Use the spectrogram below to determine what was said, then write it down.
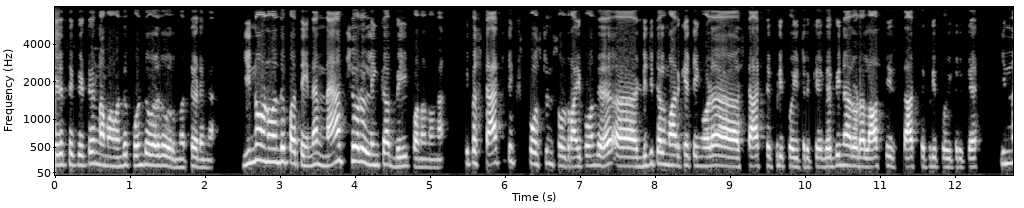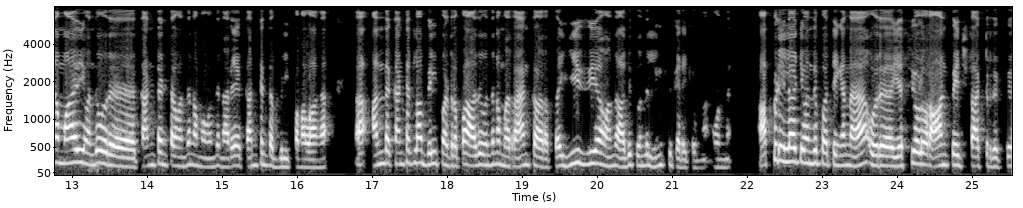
எடுத்துக்கிட்டு நம்ம வந்து கொண்டு வரது ஒரு மெத்தடுங்க இன்னொன்னு வந்து பாத்தீங்கன்னா நேச்சுரல் லிங்கா பில்ட் பண்ணணுங்க. இப்ப ஸ்டாட்டிஸ்டிக்ஸ் போஸ்ட்னு சொல்றோம். இப்போ வந்து டிஜிட்டல் மார்க்கெட்டிங்கோட ஸ்டாட்ஸ் எப்படி போயிட்டு இருக்கு வெபினாரோட லாஸ்ட் இயர் ஸ்டாட்ஸ் எப்படி போயிட்டு இருக்கு இந்த மாதிரி வந்து ஒரு கண்டென்ட்டை வந்து நம்ம வந்து நிறைய கண்டென்ட்டை பில்ட் பண்ணலாங்க. அந்த கண்டென்ட்லாம் பில்ட் பண்றப்ப அது வந்து நம்ம ரேங்க் ஆகிறப்ப ஈஸியா வந்து அதுக்கு வந்து லிங்க்ஸ் கிடைக்குங்க ஒண்ணு. அப்படி இல்லாட்டி வந்து பாத்தீங்கன்னா ஒரு எஸ்சியோல ஒரு ஆன் பேஜ் ஃபேக்டர் இருக்கு.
